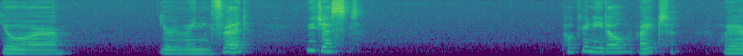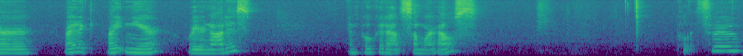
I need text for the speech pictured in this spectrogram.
your, your remaining thread, you just poke your needle right where, right, right near where your knot is and poke it out somewhere else. Pull it through.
